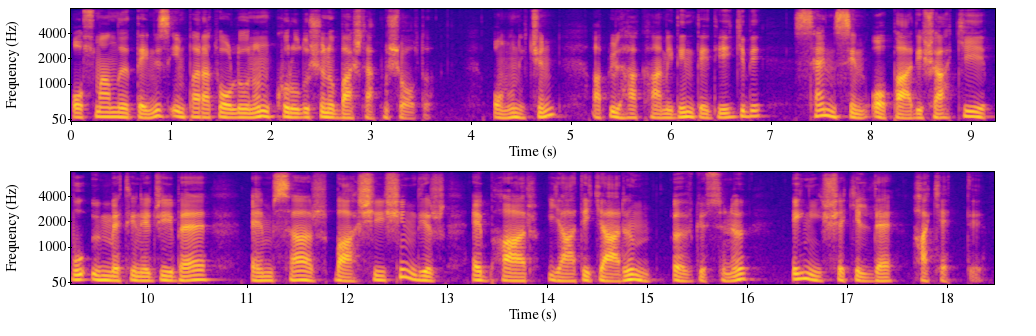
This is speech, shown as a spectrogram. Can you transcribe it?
Osmanlı Deniz İmparatorluğu'nun kuruluşunu başlatmış oldu. Onun için Abdülhak Hamid'in dediği gibi sensin o padişah ki bu ümmeti necibe emsar bahşişindir ebhar yadigarın övgüsünü en iyi şekilde hak etti.''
